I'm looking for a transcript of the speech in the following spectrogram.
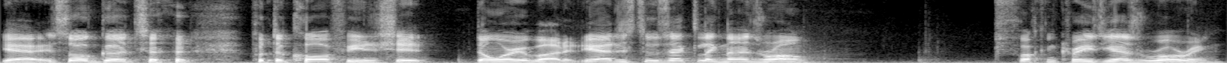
Yeah, it's all good to put the coffee and shit. Don't worry about it. Yeah, this dude's acting like nothing's wrong. Fucking crazy ass roaring.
